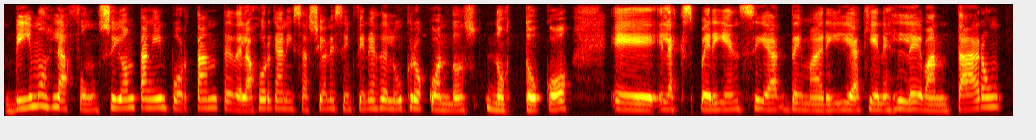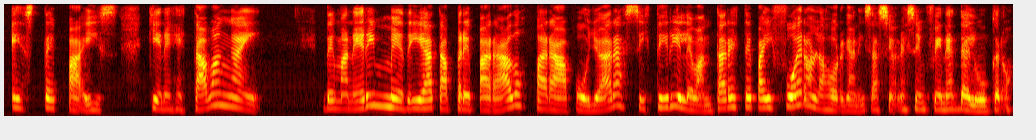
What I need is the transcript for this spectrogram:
vimos la función tan importante de las organizaciones sin fines de lucro cuando nos tocó eh, la experiencia de María, quienes levantaron este país, quienes estaban ahí de manera inmediata preparados para apoyar, asistir y levantar este país fueron las organizaciones sin fines de lucro.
